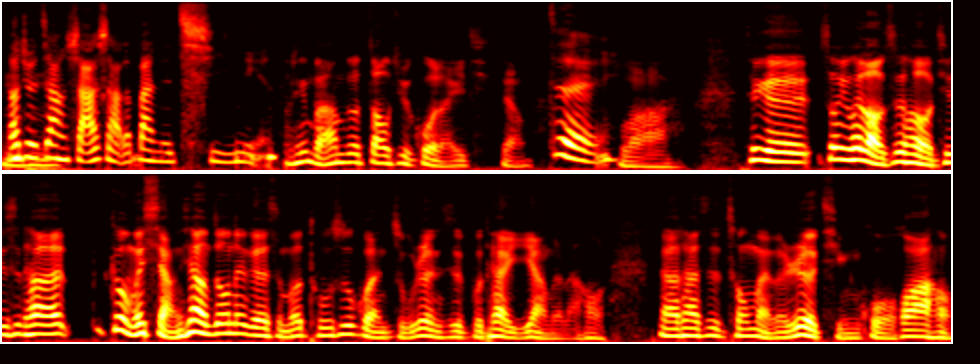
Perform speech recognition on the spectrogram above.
然后就这样傻傻的办了七年。我先把他们都招聚过来一起这样。对，哇。这个宋玉辉老师哈，其实他跟我们想象中那个什么图书馆主任是不太一样的了哈。那他是充满了热情火花哈。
